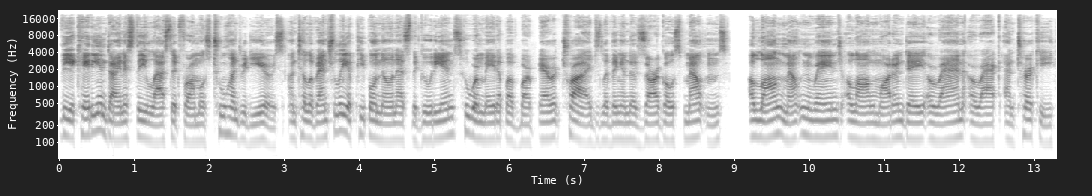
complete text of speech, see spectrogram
The Akkadian dynasty lasted for almost 200 years, until eventually a people known as the Gutians, who were made up of barbaric tribes living in the Zagros Mountains, a long mountain range along modern day Iran, Iraq, and Turkey,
